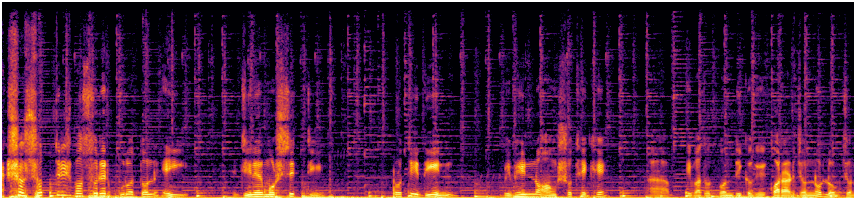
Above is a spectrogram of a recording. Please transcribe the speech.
একশো ছত্রিশ বছরের পুরাতন এই জিনের মসজিদটি প্রতিদিন বিভিন্ন অংশ থেকে ইবাদতবন্দি করার জন্য লোকজন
